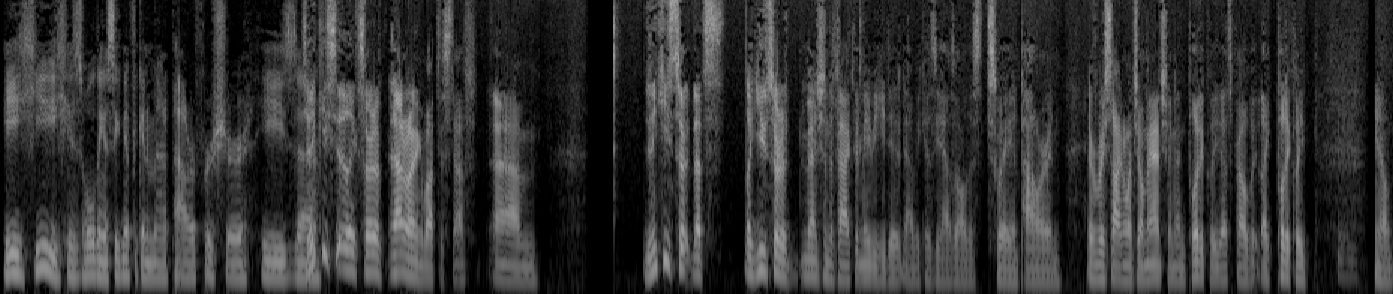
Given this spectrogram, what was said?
he he is holding a significant amount of power for sure. He's uh, you think he's like sort of? And I don't know anything about this stuff. Um, you think he's sort? That's like you sort of mentioned the fact that maybe he did it now because he has all this sway and power, and everybody's talking about Joe Manchin, and politically, that's probably like politically, you know,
